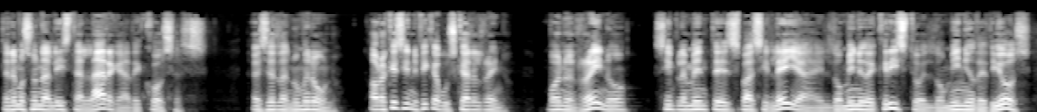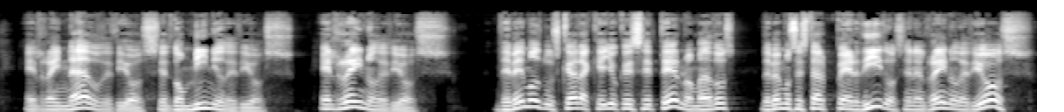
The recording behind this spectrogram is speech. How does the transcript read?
Tenemos una lista larga de cosas. Esa es la número uno. Ahora, ¿qué significa buscar el reino? Bueno, el reino Simplemente es Basileia, el dominio de Cristo, el dominio de Dios, el reinado de Dios, el dominio de Dios, el reino de Dios. Debemos buscar aquello que es eterno, amados. Debemos estar perdidos en el reino de Dios.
